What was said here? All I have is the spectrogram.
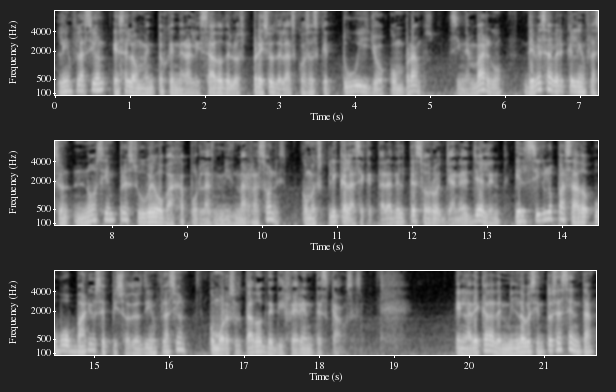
La inflación es el aumento generalizado de los precios de las cosas que tú y yo compramos. Sin embargo, debes saber que la inflación no siempre sube o baja por las mismas razones. Como explica la secretaria del Tesoro Janet Yellen, el siglo pasado hubo varios episodios de inflación, como resultado de diferentes causas. En la década de 1960,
